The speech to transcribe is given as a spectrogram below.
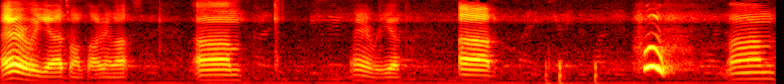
There we go. That's what I'm talking about. Um, there we go. Uh, whew. Um,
